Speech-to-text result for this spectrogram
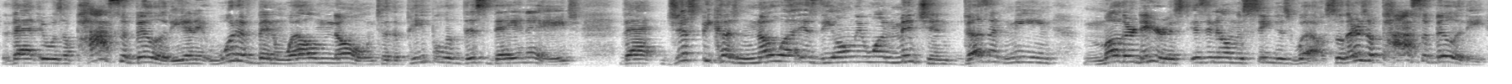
that it was a possibility and it would have been well known to the people of this day and age that just because Noah is the only one mentioned doesn't mean Mother Dearest isn't on the scene as well. So there's a possibility,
